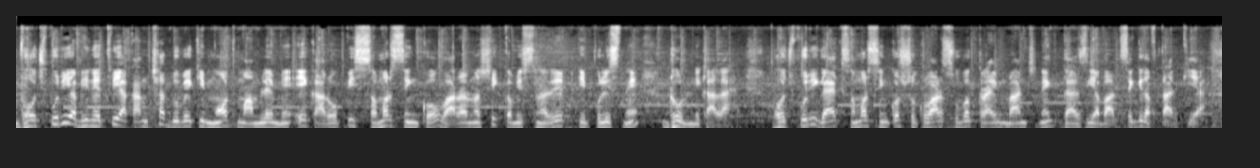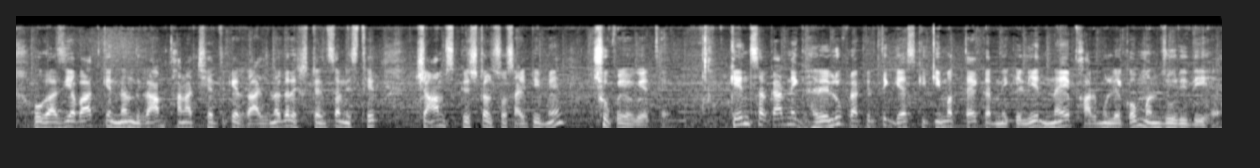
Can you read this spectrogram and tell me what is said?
भोजपुरी अभिनेत्री आकांक्षा दुबे की मौत मामले में एक आरोपी समर सिंह को वाराणसी कमिश्नरेट की पुलिस ने ढूंढ निकाला है। भोजपुरी गायक समर सिंह को शुक्रवार सुबह क्राइम ब्रांच ने गाजियाबाद से गिरफ़्तार किया। वो गाजियाबाद के नंदग्राम थाना क्षेत्र के राजनगर एक्सटेंशन स्थित चाम्स क्रिस्टल सोसाइटी में छुपे हुए थे। केंद्र सरकार ने घरेलू प्राकृतिक गैस की कीमत तय करने के लिए नए फार्मूले को मंजूरी दी है।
